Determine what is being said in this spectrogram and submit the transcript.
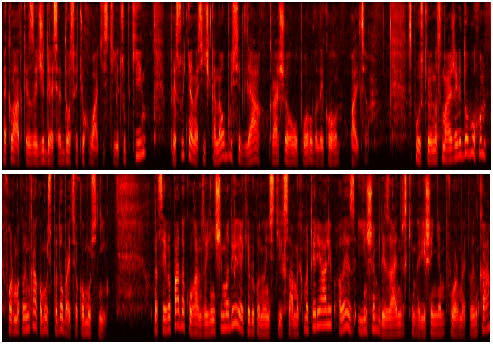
Накладки з G10 досить ухватісті і цупкі. Присутня насічка на обусі для кращого опору великого пальця. Спуски у нас майже від обуху. Форма клинка комусь подобається, комусь ні. На цей випадок у Ганзо інші моделі, які виконані з тих самих матеріалів, але з іншим дизайнерським рішенням форми клинка.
